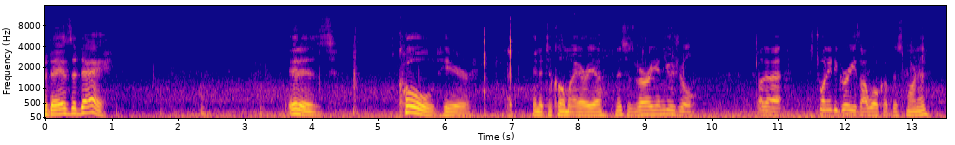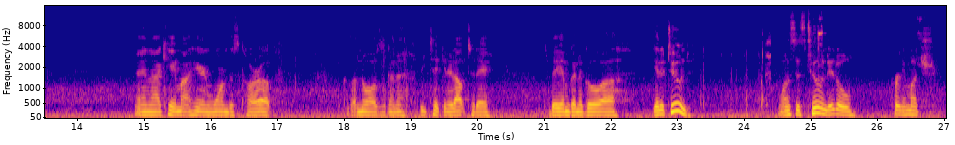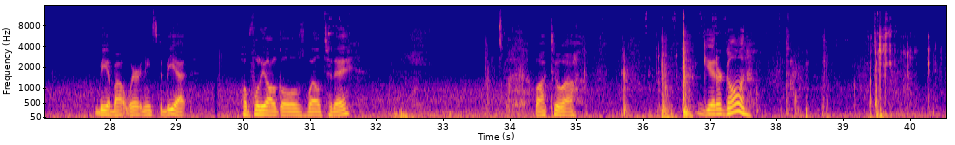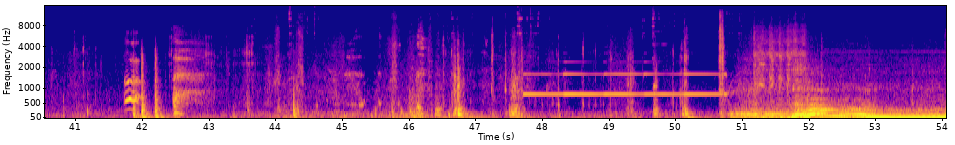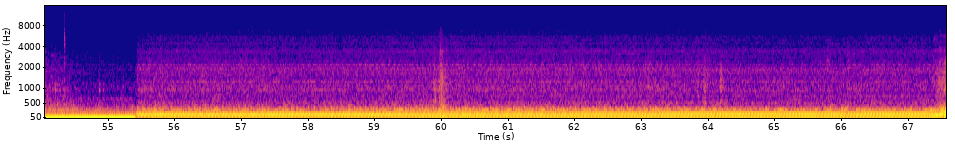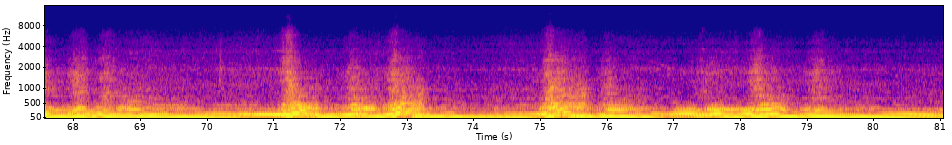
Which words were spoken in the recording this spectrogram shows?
today is the day. It is cold here in the Tacoma area. This is very unusual. Look at that. It's 20 degrees. I woke up this morning and I came out here and warmed this car up because I know I was gonna be taking it out today. Today I'm gonna go uh, get it tuned. Once it's tuned, it'll pretty much be about where it needs to be at. Hopefully all goes well today. About to uh, get her going.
